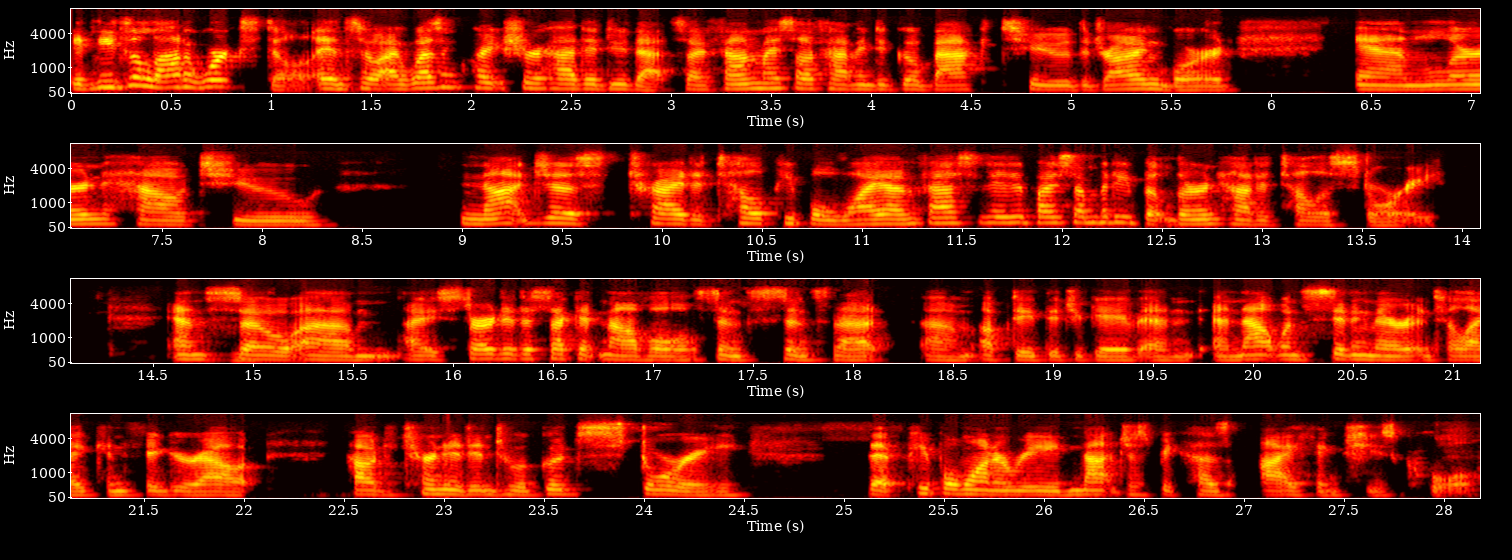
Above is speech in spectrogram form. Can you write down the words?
it needs a lot of work still. And so I wasn't quite sure how to do that. So I found myself having to go back to the drawing board and learn how to not just try to tell people why I'm fascinated by somebody, but learn how to tell a story. And so um, I started a second novel since since that um, update that you gave, and and that one's sitting there until I can figure out how to turn it into a good story that people want to read, not just because I think she's cool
